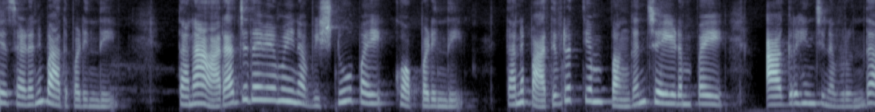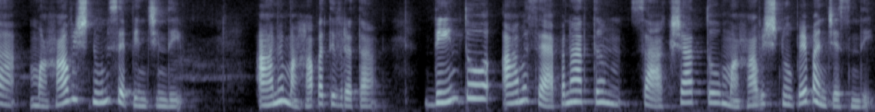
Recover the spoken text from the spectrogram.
చేశాడని బాధపడింది. తన ఆరాధ్యదైవమైన విష్ణువుపై కోప్పడింది. తన పాతివ్రత్యం భంగం చేయడంపై ఆగ్రహించిన వృంద మహావిష్ణువుని శపించింది. ఆమె మహాపతివ్రత. దీంతో ఆమె శాపనార్థం సాక్షాత్తు మహావిష్ణువుపై పనిచేసింది.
